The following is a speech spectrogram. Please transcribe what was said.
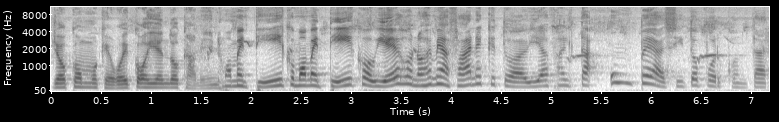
Yo como que voy cogiendo camino. Momentico, momentico, viejo, no se me afane que todavía falta un pedacito por contar.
